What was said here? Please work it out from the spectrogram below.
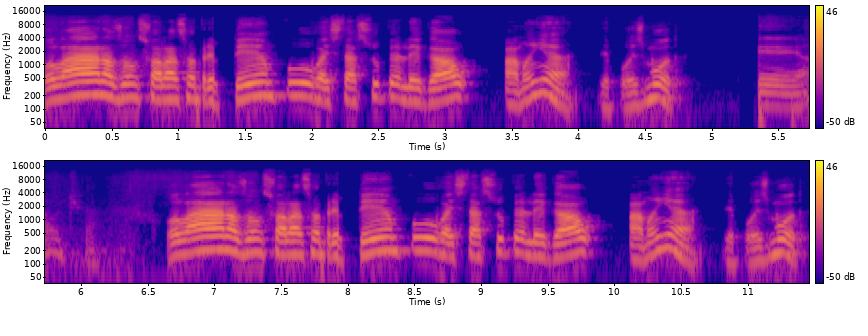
Olá, nós vamos falar sobre o tempo, vai estar super legal amanhã, depois muda. É, Olá, nós vamos falar sobre o tempo, vai estar super legal amanhã, depois muda.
